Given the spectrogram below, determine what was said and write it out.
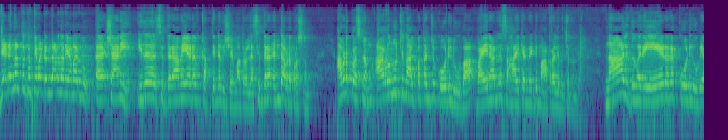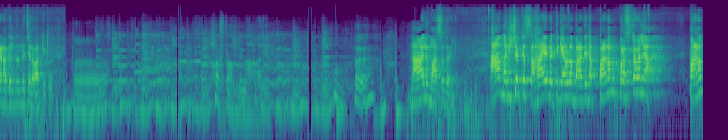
ജനങ്ങൾക്ക് കൃത്യമായിട്ട് എന്താണെന്ന് അറിയാമായിരുന്നു. ഷാനി ഇത് സിദ്ധരാമയ്യയുടെ കത്തിന്റെ വിഷയം മാത്രമല്ല. സിദ്ധര എന്താ അവിടെ പ്രശ്നം? അവിടെ പ്രശ്നം അറുന്നൂറ്റി നാൽപ്പത്തി അഞ്ച് കോടി രൂപ വയനാടിനെ സഹായിക്കാൻ വേണ്ടി മാത്രം ലഭിച്ചിട്ടുണ്ട്. നാളിതുവരെ ഏഴര കോടി രൂപയാണ് അതിൽ നിന്ന് ചെലവാക്കിയിട്ടുള്ളത്. നാലു മാസം കഴിഞ്ഞു. ആ മനുഷ്യർക്ക് സഹായം എത്തിക്കാനുള്ള ബാധ്യത പണം പ്രശ്നമല്ല. പണം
